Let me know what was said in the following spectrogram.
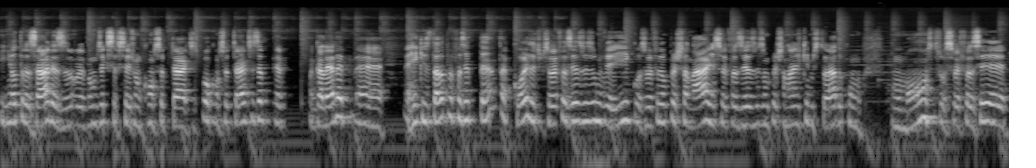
em outras áreas. Vamos dizer que você seja um concept artist. Pô, concept artist, é, é, a galera é, é requisitada para fazer tanta coisa. Tipo, você vai fazer às vezes um veículo, você vai fazer um personagem, você vai fazer às vezes um personagem que é misturado com um monstro, você vai fazer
